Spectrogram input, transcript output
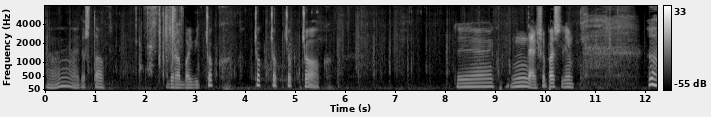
А, это штаб. Дробовичок. Чок-чок-чок-чок. Так, дальше пошли. Ой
